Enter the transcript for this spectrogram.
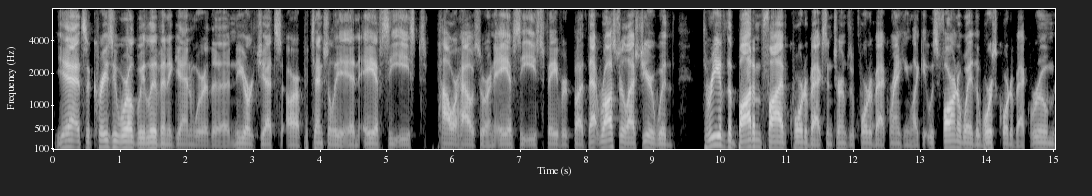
Yeah, it's a crazy world we live in again, where the New York Jets are potentially an AFC East powerhouse or an AFC East favorite. But that roster last year with three of the bottom five quarterbacks in terms of quarterback ranking, like it was far and away the worst quarterback room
